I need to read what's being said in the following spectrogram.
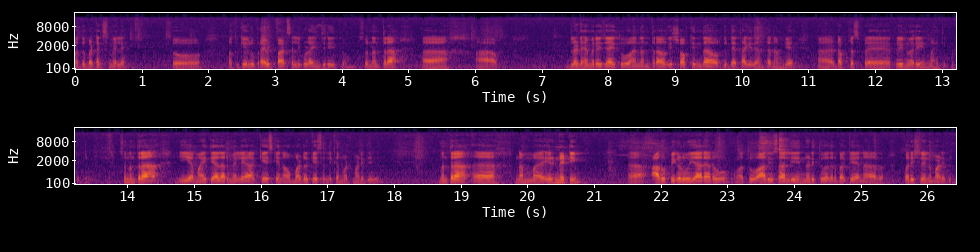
ಮತ್ತು ಬಟಕ್ಸ್ ಮೇಲೆ. ಸೊ ಮತ್ತು ಕೆಲವು ಪ್ರೈವೇಟ್ ಪಾರ್ಟ್ಸಲ್ಲಿ ಕೂಡ ಇಂಜರಿ ಇತ್ತು. ಸೊ ನಂತರ ಬ್ಲಡ್ ಹೆಮರೇಜ್ ಆಯಿತು, ಆ ನಂತರ ಅವ್ರಿಗೆ ಶಾಕಿಂದ ಅವ್ರದ್ದು ಡೆತ್ ಆಗಿದೆ ಅಂತ ನಮಗೆ ಡಾಕ್ಟರ್ಸ್ ಪ್ರಿಲಿಮಿನರಿ ಮಾಹಿತಿ ಕೊಟ್ಟಿದ್ದರು. ಸೊ ನಂತರ ಈ ಮಾಹಿತಿ ಆಧಾರ ಮೇಲೆ ಆ ಕೇಸ್ಗೆ ನಾವು ಮರ್ಡರ್ ಕೇಸಲ್ಲಿ ಕನ್ವರ್ಟ್ ಮಾಡಿದ್ದೀವಿ. ನಂತರ ನಮ್ಮ ಎರಡನೇ ಟೀಮ್ ಆರೋಪಿಗಳು ಯಾರ್ಯಾರು ಮತ್ತು ಆ ದಿವಸ ಅಲ್ಲಿ ಏನು ನಡೀತು ಅದ್ರ ಬಗ್ಗೆ ನಾ, ಪರಿಶೀಲನೆ ಮಾಡಿದರು.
